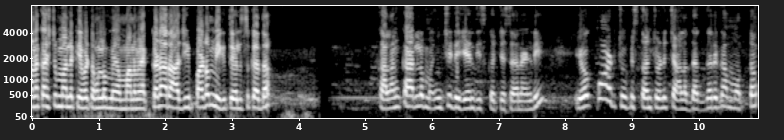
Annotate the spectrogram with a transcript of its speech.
మన కస్టమర్లకు ఇవ్వటంలో మేము మనం ఎక్కడా రాజీ పడం మీకు తెలుసు కదా. కలంకార్లో మంచి డిజైన్ తీసుకొచ్చేసానండి యోగ్ పాట్ చూపిస్తాను చూడండి. చాలా దగ్గరగా మొత్తం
